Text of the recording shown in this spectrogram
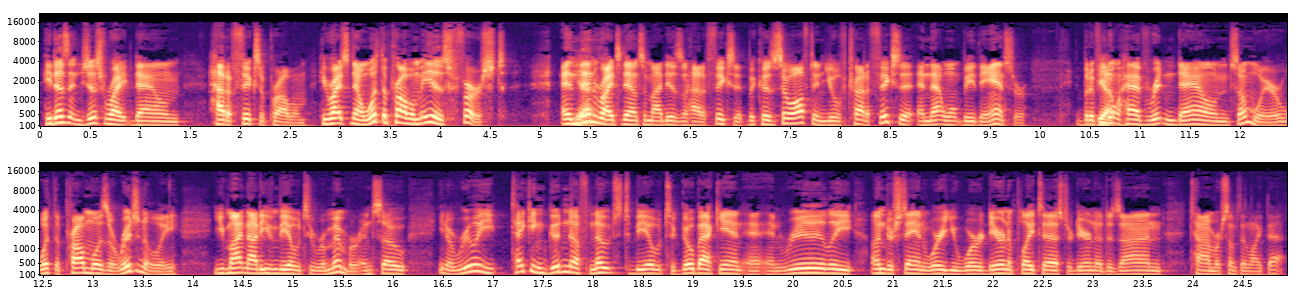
He doesn't just write down how to fix a problem. He writes down what the problem is first and yeah. then writes down some ideas on how to fix it because so often you'll try to fix it and that won't be the answer. But if you don't have written down somewhere what the problem was originally, you might not even be able to remember. And so, you know, really taking good enough notes to be able to go back in and, and really understand where you were during a playtest or during a design time or something like that.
